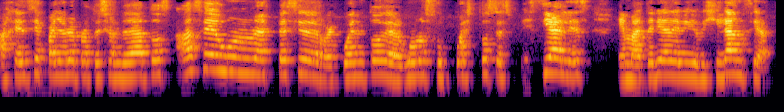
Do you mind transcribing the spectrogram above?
Agencia Española de Protección de Datos hace una especie de recuento de algunos supuestos especiales en materia de videovigilancia,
